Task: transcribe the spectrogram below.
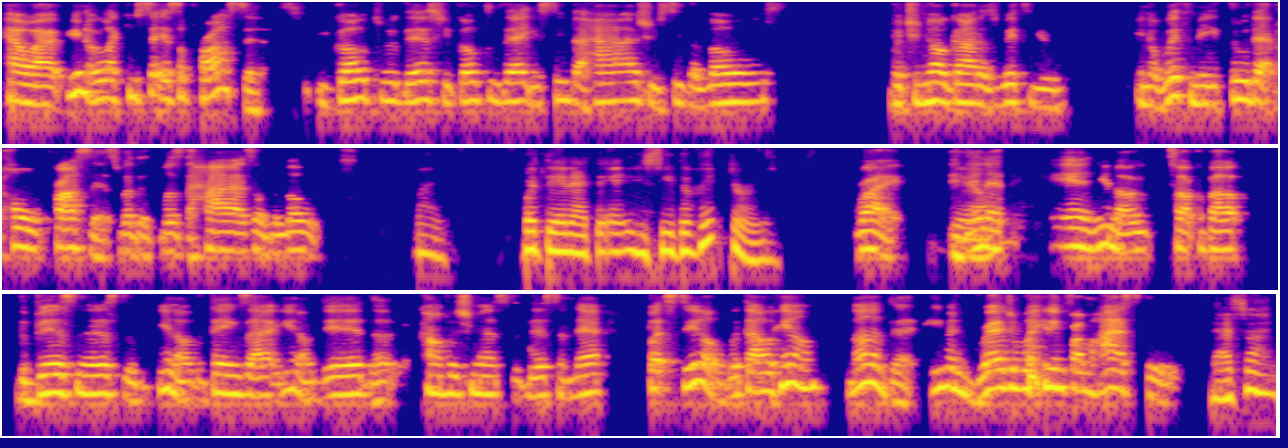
how I, you know, like you say, it's a process. You go through this, you go through that, you see the highs, you see the lows, but you know God is with you, you know, with me through that whole process, whether it was the highs or the lows. Right. But then at the end, you see the victory. Right. And yeah. then at the end, you know, talk about the business, the, you know, the things I, you know, did, the accomplishments, the this and that. But still, without him, none of that, even graduating from high school. That's right.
